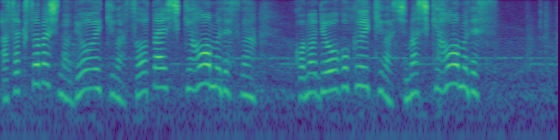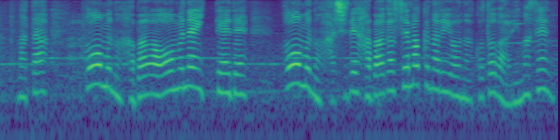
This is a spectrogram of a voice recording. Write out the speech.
浅草橋の両駅は相対式ホームですが、この両国駅は島式ホームです。また、ホームの幅はおおむね一定で、ホームの端で幅が狭くなるようなことはありません。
